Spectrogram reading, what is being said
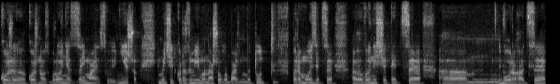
кож, кожне озброєння займає свою нішу, і ми чітко розуміємо нашу глобальну мету в перемозі. Це винищити, це е, ворога, це е,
